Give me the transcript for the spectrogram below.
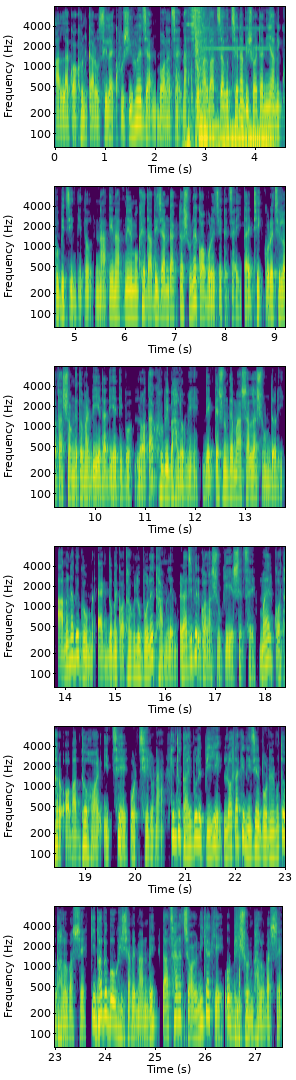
আল্লাহ কখন কারও শিলায় খুশি হয়ে যান বলা যায় না। তোমার বাচ্চা হচ্ছে না বিষয়টা নিয়ে আমি খুবই চিন্তিত। নাতি নাতনির মুখে দাদিজান ডাকটা শুনে কবরে যেতে চাই। তাই ঠিক করেছি লতার সঙ্গে তোমার বিয়েটা দিয়ে দিব। লতা খুবই ভালো মেয়ে। দেখতে শুনতে মাশাল্লাহ সুন্দরী। আমেনা বেগম একদমে কথাগুলো বলে থামলেন। রাজীবের গলা শুকিয়ে এসেছে। মায়ের কথার অবাধ্য হওয়ার ইচ্ছে ওর ছিল না। কিন্তু তাই বলে বিয়ে লতাকে নিজের বোনের মতো ভালোবাসে। কীভাবে বউ হিসাবে মানবে? তাছাড়া চয়নিকাকে ও ভীষণ ভালোবাসে।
